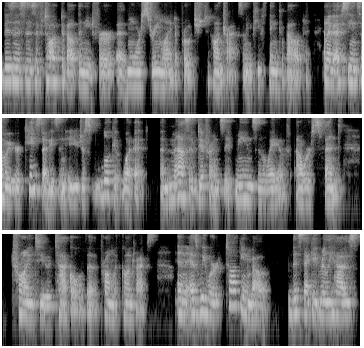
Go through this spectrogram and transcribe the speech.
businesses have talked about the need for a more streamlined approach to contracts. I mean, if you think about and I've, I've seen some of your case studies, and you just look at what a, a massive difference it means in the way of hours spent trying to tackle the problem with contracts. And as we were talking about, this decade really has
